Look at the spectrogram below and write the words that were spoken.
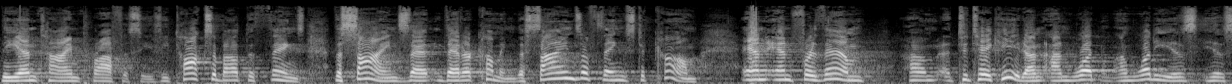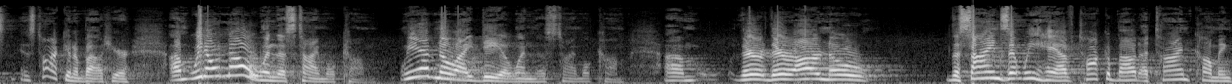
the end time prophecies. He talks about the things, the signs that, that are coming, the signs of things to come, and, and for them um, to take heed on, on, what, on what he is, is, is talking about here. Um, we don't know when this time will come. We have no idea when this time will come. Um, there, there are no the signs that we have talk about a time coming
